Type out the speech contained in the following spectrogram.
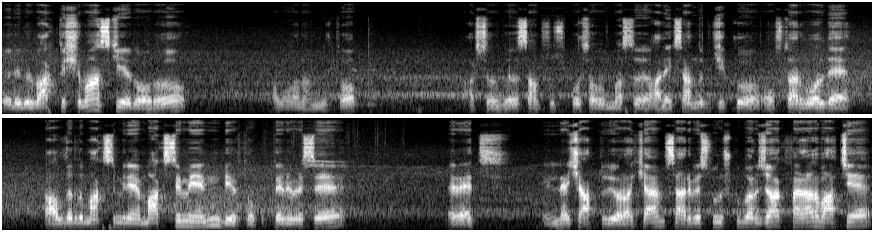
Böyle bir baktı Şimanski'ye doğru. Havalanan bir top. Karşıladı Samsun Spor savunması. Alexander Ciku. Osterwolde. Kaldırdı Maximin'e. Maximin bir topuk denemesi. Evet. Eline çarptı diyor hakem. Serbest vuruş kullanacak. Fenerbahçe.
